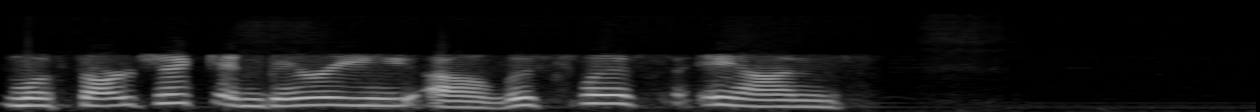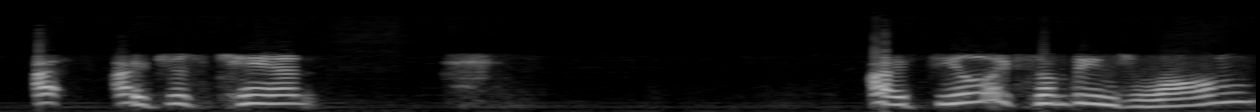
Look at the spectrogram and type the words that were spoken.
lethargic and very uh, listless. And I, I just can't, I feel like something's wrong.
